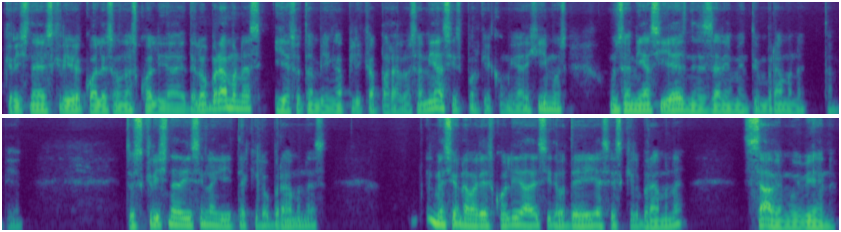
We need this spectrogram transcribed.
Krishna describe cuáles son las cualidades de los brahmanas y eso también aplica para los sannyasis, porque como ya dijimos, un sannyasi es necesariamente un brahmana también. Entonces Krishna dice en la Gita que los brahmanas él menciona varias cualidades y dos de ellas es que el brahmana sabe muy bien,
